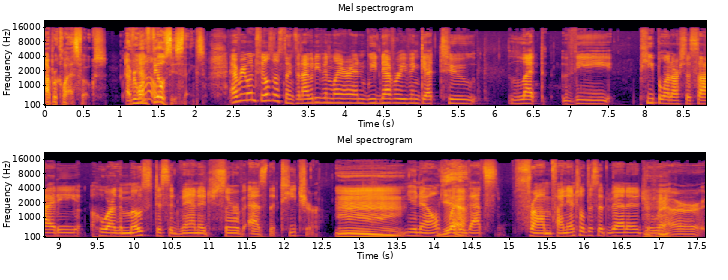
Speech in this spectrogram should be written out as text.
upper class folks. Everyone No. feels these things. Everyone feels those things, and I would even layer in we never even get to let the people in our society who are the most disadvantaged serve as the teacher. Mm. You know, Yeah. whether that's from financial disadvantage or, or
